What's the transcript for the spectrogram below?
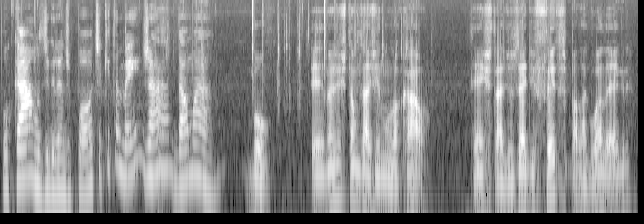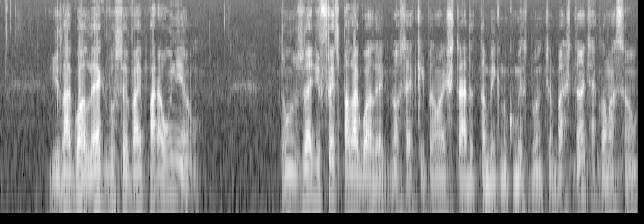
por carros de grande porte, que também já dá uma... Bom, eh, nós estamos agindo no local, tem a estrada José de Freitas para Lagoa Alegre, de Lagoa Alegre você vai para a União. Então, José de Freitas para Lagoa Alegre, nossa equipe é uma estrada também que no começo do ano tinha bastante reclamação,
